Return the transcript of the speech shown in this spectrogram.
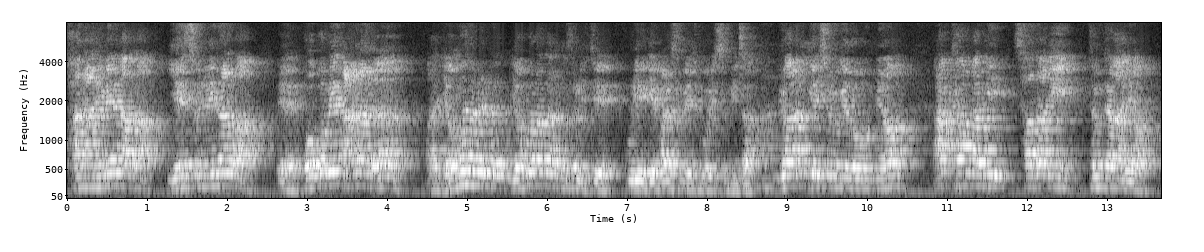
하나님의 나라, 예수님의 나라, 예, 복음의 나라는 아, 영원 영원하다는 것을 이제 우리에게 말씀해 주고 있습니다. 요한계시록에도 보면 악한 마귀 사단이 등장하여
